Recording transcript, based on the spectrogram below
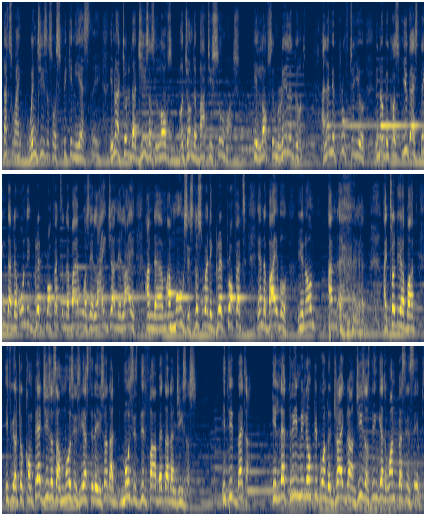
That's why when Jesus was speaking yesterday, you know, I told you that Jesus loves John the Baptist so much. He loves him really good. And let me prove to you, you know, because you guys think that the only great prophets in the Bible was Elijah and Eli and, um, and Moses. Those were the great prophets in the Bible, you know. And I told you about if you were to compare Jesus and Moses yesterday, you saw that Moses did far better than Jesus. He did better. He led three million people on the dry ground. Jesus didn't get one person saved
